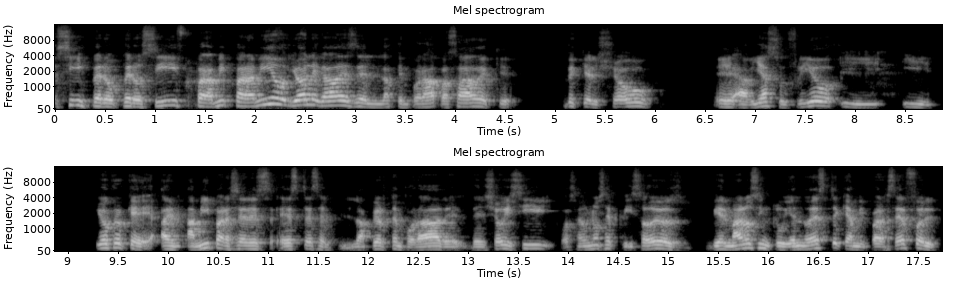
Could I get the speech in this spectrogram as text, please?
Sí, pero, pero sí, para mí, para mí yo, yo alegaba desde la temporada pasada de que, de que el show eh, había sufrido y, y, yo creo que a, mi parecer es, esta es la peor temporada del show y sí, o sea, unos episodios bien malos, incluyendo este, que a mi parecer fue el,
